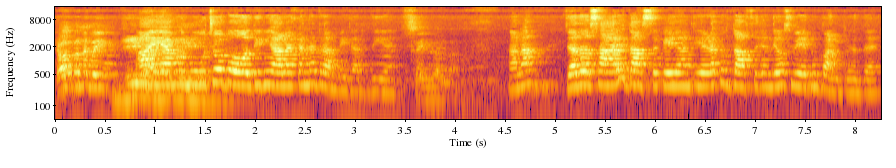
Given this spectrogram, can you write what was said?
ਕਿਉਂ ਬੰਨੇ ਬਈ ਜੀ ਆਏ ਆ ਹੁਣ ਮਹਾਰਾਜ ਜੀ। ਮੂੰਹ ਚੋਂ ਬੋਲਦੀ ਨਹੀਂ ਆਲਾ ਕਹਿੰਦਾ ਡਰਾਮੇ ਕਰਦੀ ਹੈ ਸਹੀ ਗੱਲ ਆ ਹਨਾ? ਜਦੋਂ ਸਾਰੇ ਦੱਸ ਕੇ ਜਾਂਦੀ ਹੈ, ਜਿਹੜਾ ਕੁਝ ਦੱਸ ਜਾਂਦੇ ਆ, ਉਹ ਸਵੇਰ ਨੂੰ ਬਣ ਜਾਂਦਾ ਹੈ।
